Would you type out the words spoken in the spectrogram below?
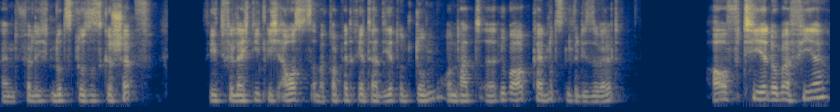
ein völlig nutzloses Geschöpf. Sieht vielleicht niedlich aus, ist aber komplett retardiert und dumm und hat äh, überhaupt keinen Nutzen für diese Welt. Auf Tier Nummer 4,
